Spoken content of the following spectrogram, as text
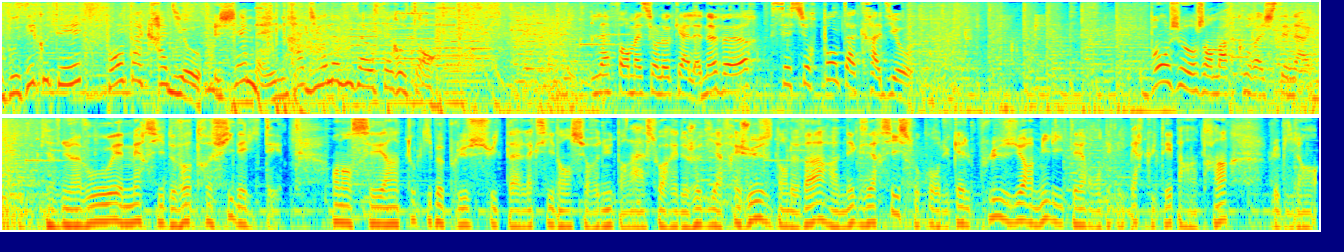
Vous écoutez Pontac Radio. Jamais une radio ne vous a offert autant. L'information locale à 9h, c'est sur Pontac Radio. Bonjour Jean-Marc Courage Sénac. Bienvenue à vous et merci de votre fidélité. On en sait un tout petit peu plus suite à l'accident survenu dans la soirée de jeudi à Fréjus, dans le Var, un exercice au cours duquel plusieurs militaires ont été percutés par un train. Le bilan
